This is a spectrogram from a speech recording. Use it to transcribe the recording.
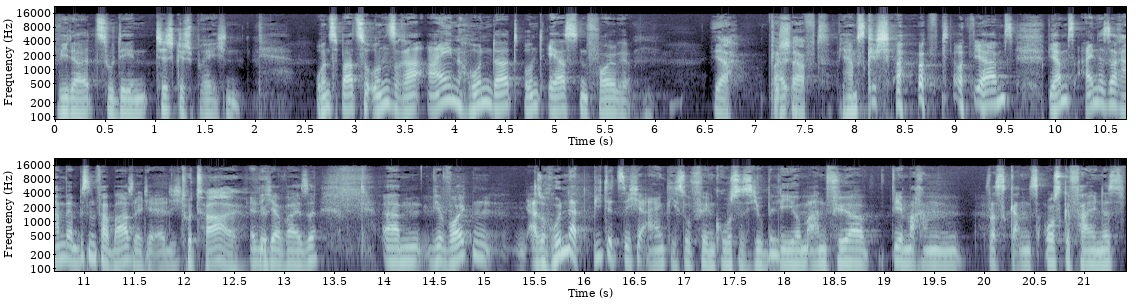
wieder zu den Tischgesprächen. Und zwar zu unserer 101. Folge. Ja, geschafft. Wir haben es geschafft. Und wir haben es, wir haben es, eine Sache haben wir ein bisschen verbaselt, ja, ehrlich. Total. Ehrlicherweise. Ähm, wir wollten, also 100 bietet sich ja eigentlich so für ein großes Jubiläum an, für wir machen was ganz Ausgefallenes.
